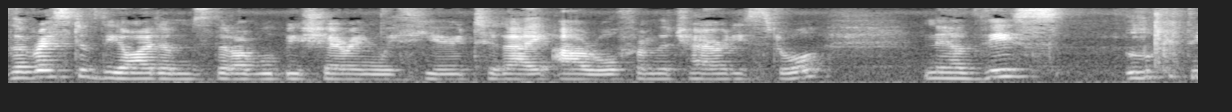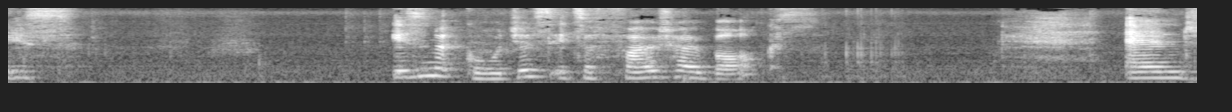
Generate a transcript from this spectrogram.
the rest of the items that I will be sharing with you today are all from the charity store. Now this, look at this. Isn't it gorgeous? It's a photo box and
